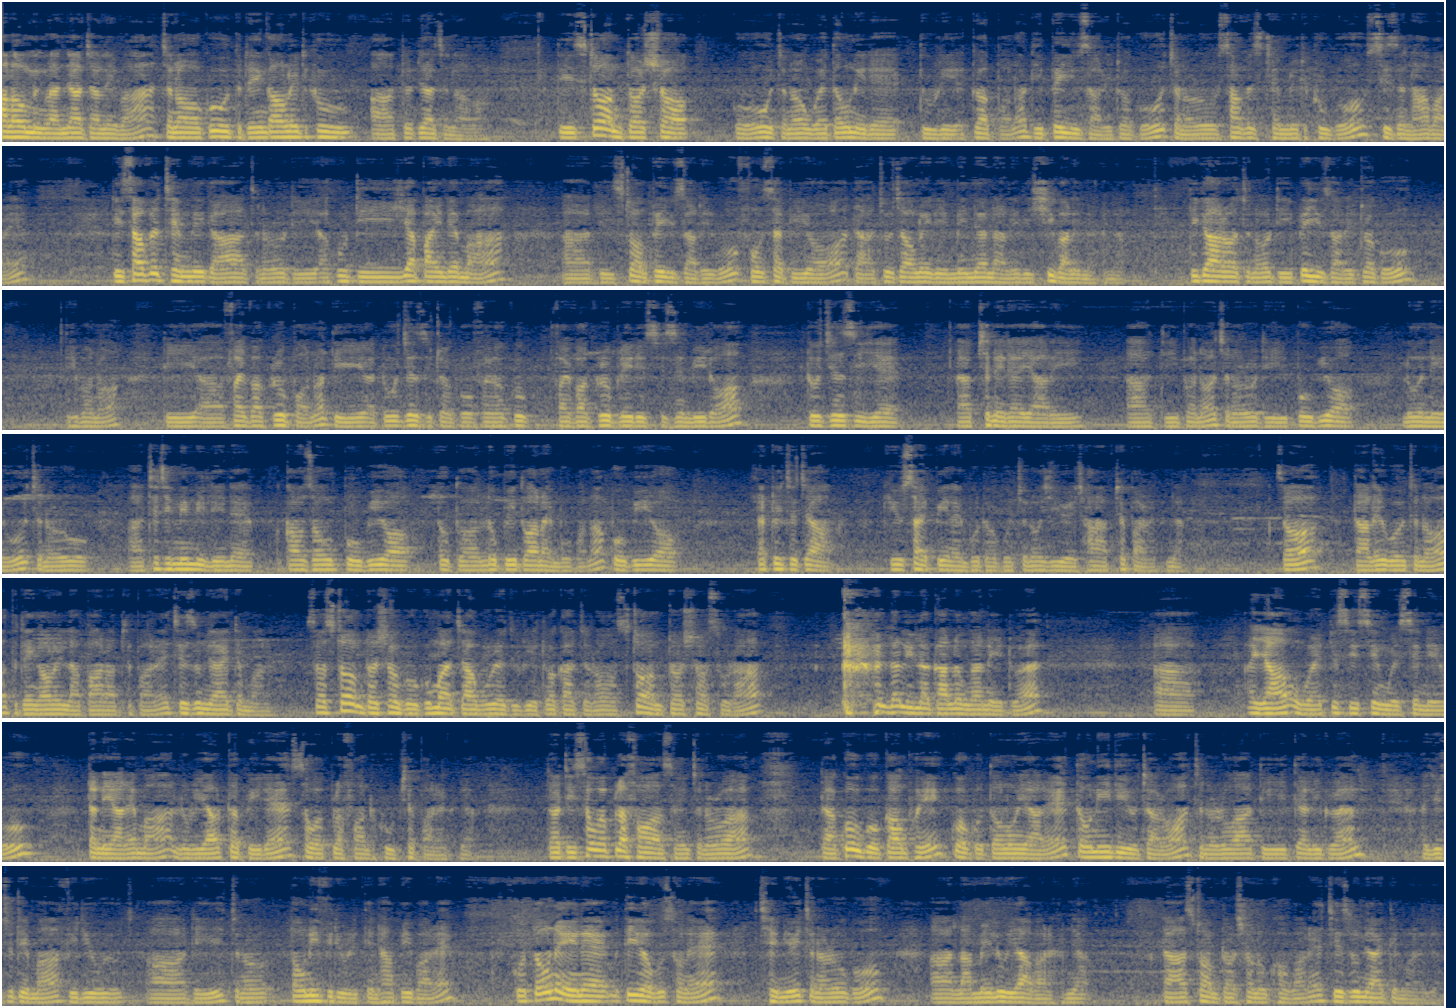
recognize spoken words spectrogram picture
အားလုံးမင်္ဂလာညချမ်းလေးပါကျွန်တော်အခုသတင်းကောင်းလေးတစ်ခုအာပြောပြချင်တာပါဒီ storm.shop ကိုကျွန်တော်ဝယ်သုံးနေတဲ့သူတွေအတွက်ပေါ့နော်ဒီ pay user တွေအတွက်ကိုကျွန်တော်တို့ service team လေးတစ်ခုကိုစီစဉ်ထားပါတယ်ဒီ service team လေးကကျွန်တော်တို့ဒီအခုဒီရက်ပိုင်းထဲမှာအာဒီ storm pay user တွေကိုဖုန်းဆက်ပြီးတော့ဒါအကျိုးကြောင်းလေးတွေမေးမြန်းတာလေးတွေရှိပါလိမ့်မယ်ခင်ဗျအဓိကတော့ကျွန်တော်တို့ဒီ pay user တွေအတွက်ကိုဒီပေါ့နော်ဒီ Fiverr group ပေါ့နော်ဒီ two agency အတွက်ကို Fiverr group Fiverr group လေးတွေစီစဉ်ပြီးတော့ two agency ရဲ့အာဖြစ်နေတဲ့အရာတွေ အာဒီပေါ့နော်ကျွန်တော်တို့ဒီပို့ပြီးတော့လိုနေကိုကျွန်တော်တို့အာချစ်ချစ်မိမိလေးနဲ့အကောင်းဆုံးပို့ပြီးတော့လုပ်တော့လုပ်ပေးသွားနိုင်ဖို့ပေါ့နော်ပို့ပြီးတော့လက်တွေ့ကျကျ view site ပေးနိုင်ဖို့တော့ကိုကျွန်တော်ရည်ရွယ်ထားတာဖြစ်ပါတယ်ခင်ဗျဆိုတော့ဒါလေးကိုကျွန်တော်သတင်းကောင်းလေးလာပါတာဖြစ်ပါတယ်ကျေးဇူးအများကြီးတင်ပါတယ်ဆိုတော့ storm.shop ကိုခုမှကြားဘူးတဲ့သူတွေအတွက်ကကျွန်တော် storm.shop ဆိုတာလက်လီလကားလုပ်ငန်းတွေအတွက်အာအယောင်အဝယ်ပစ္စည်းစင်ငွေစင်တွေကိုတနေရာထဲမှာလူလျောက်တွက်ပေးတဲ့ software platform တစ်ခုဖြစ်ပါတယ်ခင်ဗျ တော့ဒီ software platform อ่ะဆိုရင်ကျွန်တော်တို့ကဒါကိုယ့်ကိုယ်ကောင်းဖွင့်ကိုယ့်ကိုယ်သုံးလို့ရတယ်သုံးနည်းဒီကိုကြတော့ကျွန်တော်တို့ကဒီ Telegram YouTube တွေမှာဗီဒီယိုအာဒီကျွန်တော်တို့သုံးနည်းဗီဒီယိုတွေတင်ထားပေးပါတယ်ကိုသုံးနေရင်လည်းမသိတော့ဘူးဆိုရင်အချိန်မျိုးကျွန်တော်တို့ကိုအာလာမေးလို့ရပါတယ်ခင်ဗျဒါ storm.shop လို့ခေါ်ပါတယ်ကျေးဇူးအများကြီးတင်ပါတယ်ဗျ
